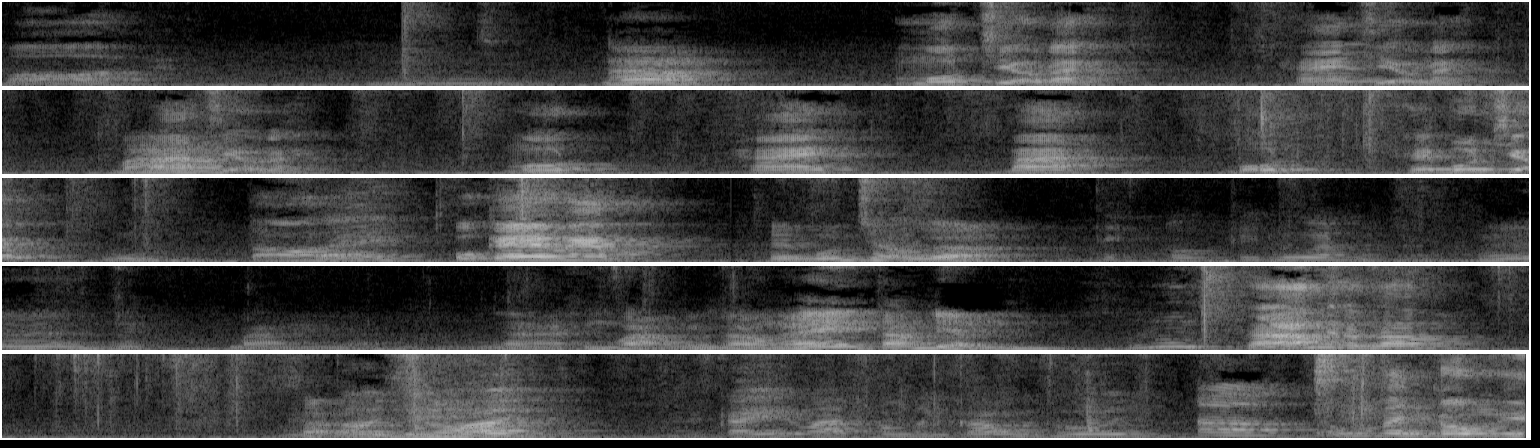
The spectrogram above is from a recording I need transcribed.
Bỏ. Nào. Một triệu này hai triệu này ba. 3 triệu này. Một hai ba bốn. Thế 4 triệu. To đây ok không em? Thêm 4 triệu cơ Thế ok luôn. Ừ, bài nhà không vào mình vào ngay 8 điểm. Tám thì làm sao? Thôi chị rồi cái bát không thành công thì thôi. Ờ. Không thành công thì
